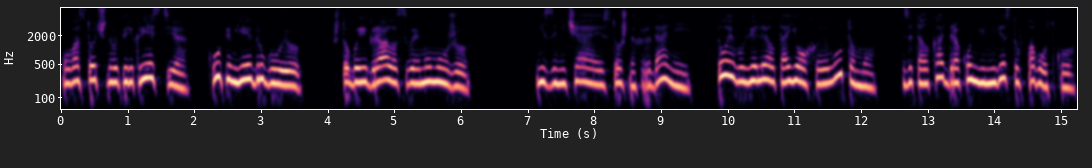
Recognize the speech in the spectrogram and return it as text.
«У восточного перекрестия купим ей другую, чтобы играла своему мужу». Не замечая истошных рыданий, Тоеву велел Таёха и Лутому затолкать драконью невесту в повозку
